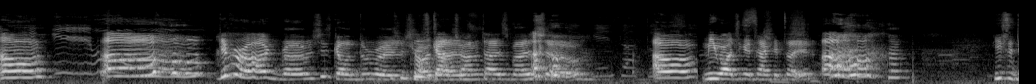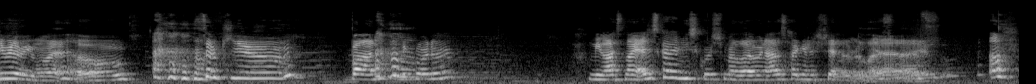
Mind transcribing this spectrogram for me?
oh. Oh. Give her a hug, bro. She's going through it. She's, She's got traumatized by a show. Oh, me watching Attack on Titan. Oh, he used to do whatever he wanted. Oh, so cute. Bond in the corner. Me last night. I just got a new Squishmallow and I was hugging the shit out of her last Yes. night. Oh.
